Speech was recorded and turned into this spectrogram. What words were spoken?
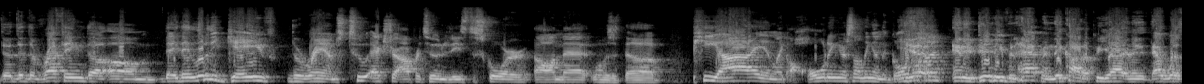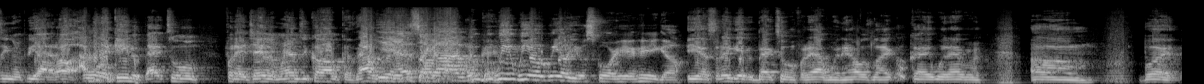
the the, the refing, the um they, they literally gave the Rams two extra opportunities to score on that what was it, the PI and like a holding or something in the goal line. Yeah, and it didn't even happen. They called a PI, and it, that wasn't even a PI at all. I think they gave it back to him for that Jalen Ramsey call because that was Yeah, it's like uh, we, okay. we, we, owe, we owe you a score here. Here you go. yeah. So they gave it back to him for that one, and I was like, okay, whatever. Um, but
